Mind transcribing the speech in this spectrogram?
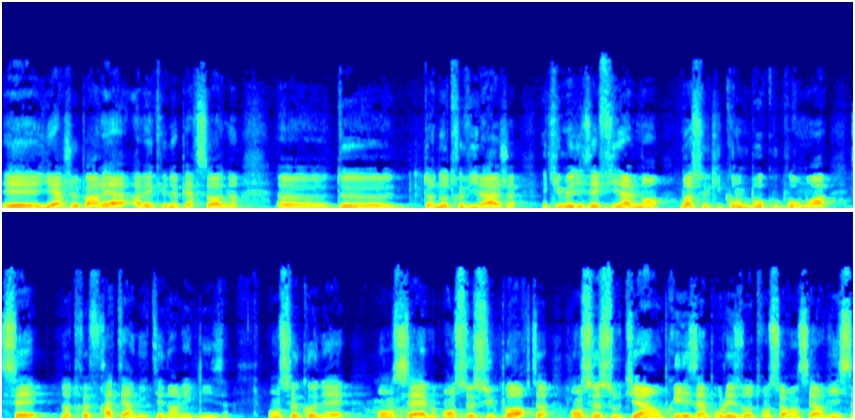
Et hier, je parlais avec une personne euh, d'un autre village et qui me disait finalement, moi, ce qui compte beaucoup pour moi, c'est notre fraternité dans l'Église. On se connaît, on s'aime, on se supporte, on se soutient, on prie les uns pour les autres, on se rend service.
